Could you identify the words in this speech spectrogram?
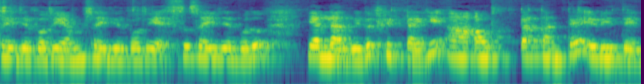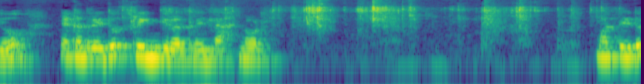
ಸೈಜ್ ಇರ್ಬೋದು ಎಂ ಸೈಜ್ ಇರ್ಬೋದು, ಎಸ್ ಸೈಜ್ ಇರ್ಬೋದು, ಎಲ್ಲರಿಗೂ ಇದು ಫಿಟ್ಟಾಗಿ ಅವ್ರ ತಕ್ಕಂತೆ ಹಿಡಿಯುತ್ತೆ ಇದು. ಯಾಕಂದರೆ ಇದು ಫ್ರಿಂಗ್ ಇರೋದ್ರಿಂದ, ನೋಡಿ. ಮತ್ತು ಇದು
